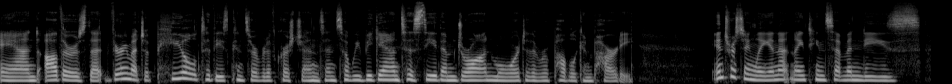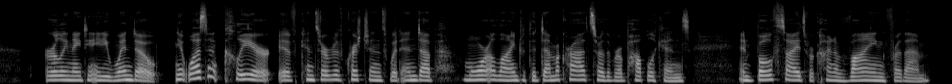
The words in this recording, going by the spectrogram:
and others that very much appealed to these conservative Christians. And so we began to see them drawn more to the Republican Party. Interestingly, in that 1970s, early 1980 window, it wasn't clear if conservative Christians would end up more aligned with the Democrats or the Republicans, and both sides were kind of vying for them.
